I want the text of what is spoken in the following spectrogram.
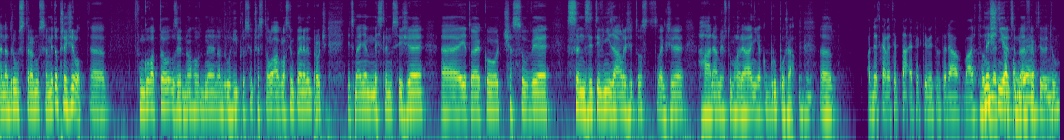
E, na druhou stranu se mi to přežilo. E, fungovat to z jednoho dne na druhý prostě přestalo a vlastně úplně nevím proč. Nicméně myslím si, že e, je to jako časově senzitivní záležitost, takže hádám, že v tom hledání jako budu pořád. Mm-hmm. A dneska recept na efektivitu teda váš, co Dnešní recept na efektivitu. Hmm.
